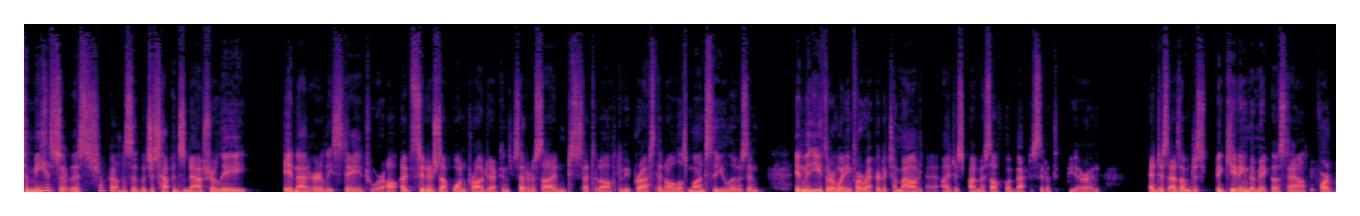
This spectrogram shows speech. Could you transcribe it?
To me, it's this sharp opposite, but just happens naturally in that early stage where i finished up one project and set it aside and set it off to be pressed in all those months that you live in in the ether waiting for a record to come out. I just find myself going back to sit at the computer and and just as I'm just beginning to make those sounds before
